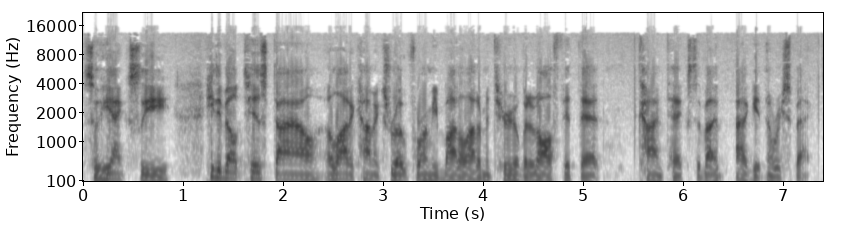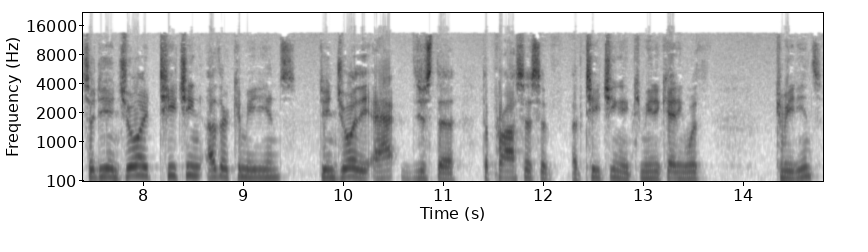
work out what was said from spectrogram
So he actually he developed his style. A lot of comics wrote for him. He bought a lot of material, but it all fit that context of I, I get no respect. So, do you enjoy teaching other comedians? Do you enjoy the act, just the the process of, of teaching and communicating with comedians?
